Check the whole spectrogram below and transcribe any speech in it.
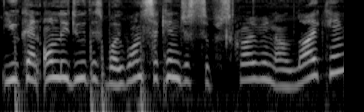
you can only do this by one second, just subscribing and liking.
